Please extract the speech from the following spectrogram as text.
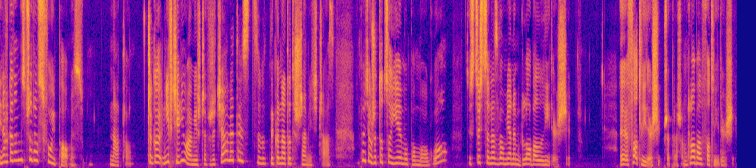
I na przykład on mi sprzedał swój pomysł na to, czego nie wcieliłam jeszcze w życie, ale to jest, tylko na to też trzeba mieć czas. On powiedział, że to, co jemu pomogło, to jest coś, co nazwał mianem global leadership. E, thought leadership, przepraszam, global thought leadership.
